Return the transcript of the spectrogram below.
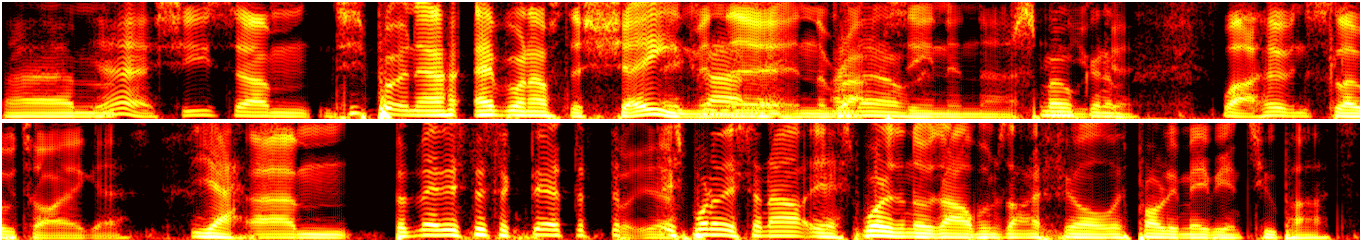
um, Yeah, she's um she's putting out everyone else to shame Exactly. in the in the rap scene in uh, Smoking UK. 'em. Well, her and slowthai, I guess. yeah. Um, but man, this this the, but yeah. it's one of this an al- it's one of those albums that I feel is probably maybe in two parts.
